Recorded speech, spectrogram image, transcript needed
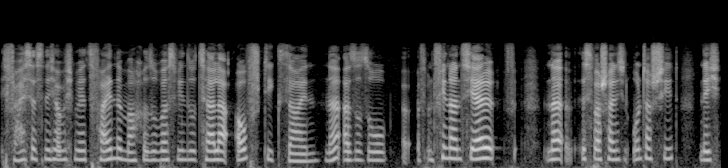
ich weiß jetzt nicht, ob ich mir jetzt Feinde mache, sowas wie ein sozialer Aufstieg sein. Ne? Also so äh, finanziell ne, ist wahrscheinlich ein Unterschied. Nicht.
